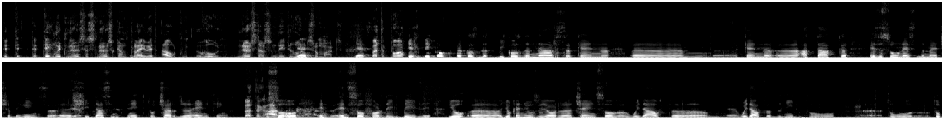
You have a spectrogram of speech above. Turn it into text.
The, th- the thing with nurses, nurse can play without ruin. Nurse doesn't need ruin Yes. so much. Yes. But the problem, Yes, because because the, because the nurse can um, uh, can uh, attack as soon as the match begins. Uh. She doesn't need to charge uh, anything. but So and, and so for the Billy, you uh, you can use your uh, chainsaw without um, without the need to. Uh, to to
